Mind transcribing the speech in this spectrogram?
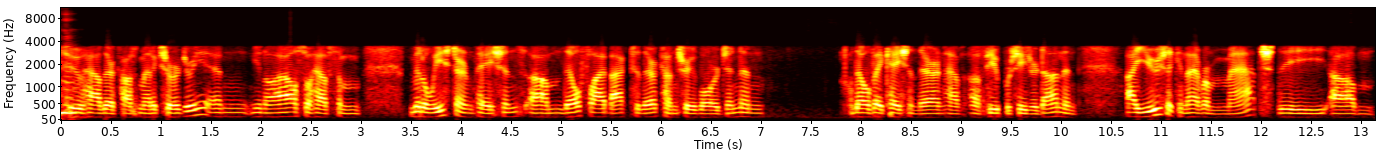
to have their cosmetic surgery. And you know, I also have some Middle Eastern patients. Um, they'll fly back to their country of origin and they'll vacation there and have a few procedure done. And I usually can never match the um,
